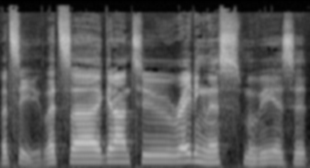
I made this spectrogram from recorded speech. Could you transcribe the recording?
let's see. Let's uh get on to rating this movie. Is it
